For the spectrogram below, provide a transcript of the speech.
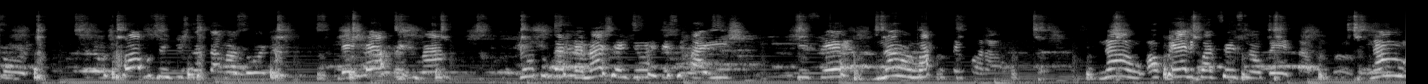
todo. Os povos indígenas da Amazônia, de reafirmar, junto com as demais regiões desse país, dizer não ao marco temporal não ao PL 490, não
